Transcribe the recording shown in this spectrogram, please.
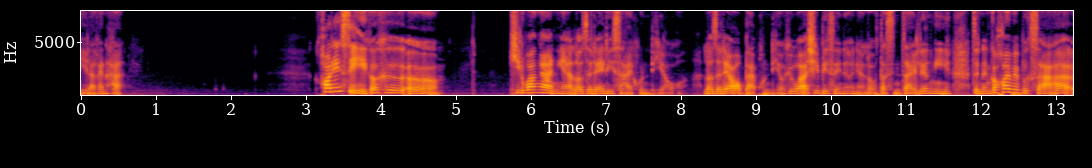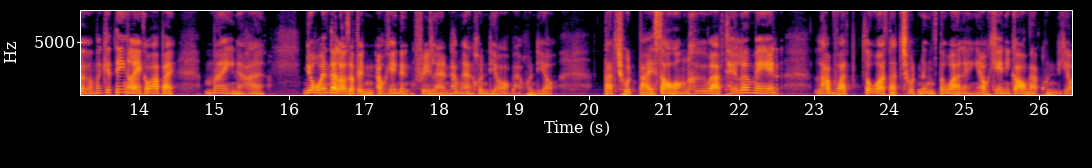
ดีๆแล้วกันค่ะ ข้อที่ 4 ก็คือเออคิดว่างานนี้เราจะได้ดีไซน์คนเดียว เราจะได้ออกแบบคนเดียว คิดว่าอาชีพดีไซเนอร์เนี่ยเราตัดสินใจเรื่องนี้ จากนั้นก็ค่อยไปปรึกษาเออ marketing อะไรก็ว่าไปไม่นะคะ ยกเว้นแต่เราจะเป็นโอเคหนึ่งฟรีแลนซ์ทำงานคนเดียวออกแบบคนเดียว ตัดชุดไปสองคือแบบ tailor-madeรับวัดตัวตัดชุดหนึ่งตัวอะไรอย่างเงี้ยโอเคนี่ก็ออกแบบคนเดียว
